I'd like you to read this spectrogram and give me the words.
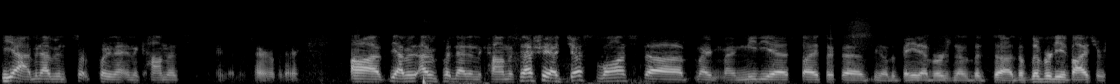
Yeah, I mean I've been putting that in the comments. Tire over there. Uh, yeah, I've been, I've been putting that in the comments. And actually, I just launched uh, my my media site, like the you know the beta version of it. It's uh, the Liberty Advisor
